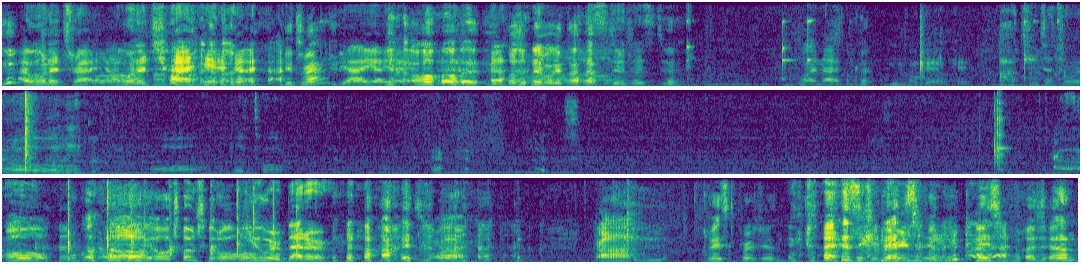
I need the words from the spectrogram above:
Oh, one shot. I want to try. I want to try. You try? yeah, yeah, yeah. 어, 도전해 보겠다. Let's do it. Let's do it. Why not? Okay, okay. 아 진짜 좋아요. 오, 보토. 어, 뭔가 어, 처음 치러. You were better. 클래식 버전. 클래식 버전. 클래식 버전.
